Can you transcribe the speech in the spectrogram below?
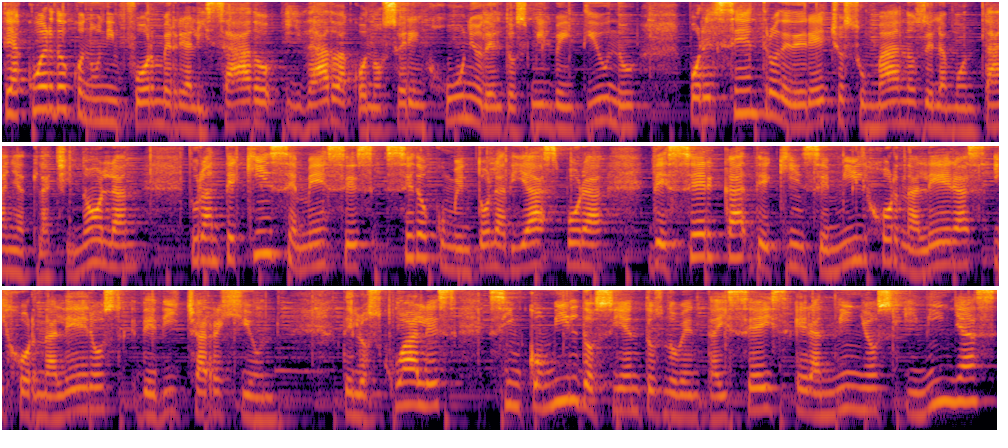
De acuerdo con un informe realizado y dado a conocer en junio del 2021 por el Centro de Derechos Humanos de la Montaña Tlachinolan, durante 15 meses se documentó la diáspora de cerca de 15.000 jornaleras y jornaleros de dicha región, de los cuales 5.296 eran niños y niñas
